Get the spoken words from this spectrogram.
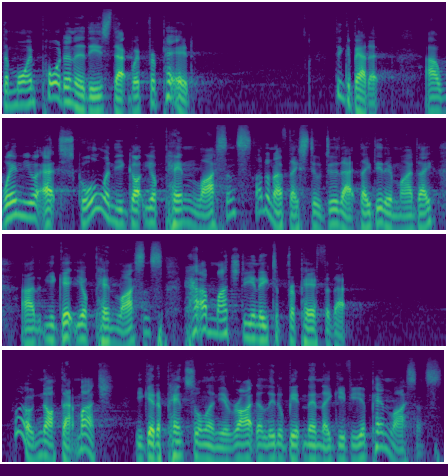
The more important it is that we're prepared. Think about it. Uh, when you're at school and you got your pen license, I don't know if they still do that, they did in my day, uh, you get your pen license, how much do you need to prepare for that? Well, not that much. You get a pencil and you write a little bit and then they give you your pen license.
